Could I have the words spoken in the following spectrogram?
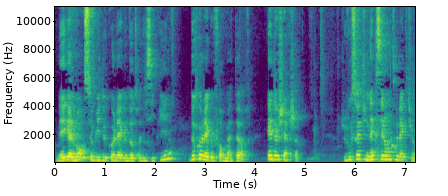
mais également celui de collègues d'autres disciplines, de collègues formateurs et de chercheurs. Je vous souhaite une excellente lecture.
